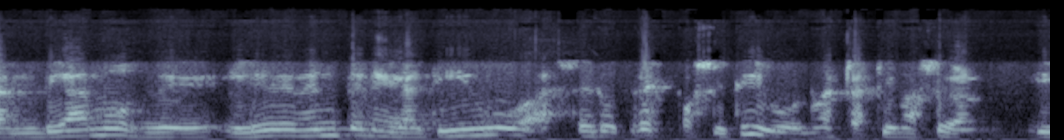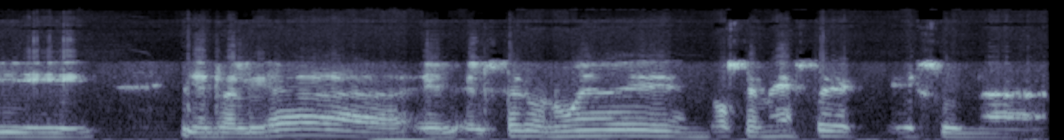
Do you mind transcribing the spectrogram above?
cambiamos de levemente negativo a 0,3 positivo nuestra estimación. Y, en realidad el, el 0,9 en 12 meses es una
